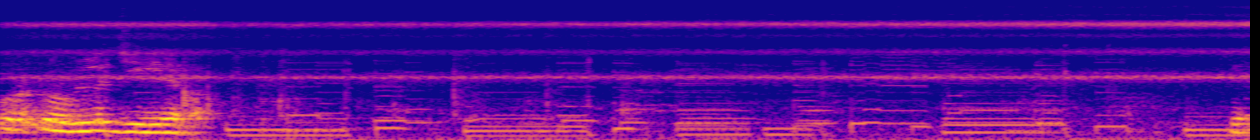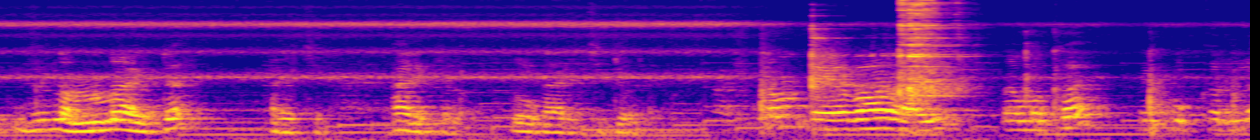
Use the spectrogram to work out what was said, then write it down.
ഒരു ജീരകം. ഇത് നന്നായിട്ട് അരച്ച് അരക്കണം നമുക്ക് അരച്ചിട്ട് വരാം. കഷ്ണം വേവാറായി. നമുക്ക് കുക്കറിൽ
